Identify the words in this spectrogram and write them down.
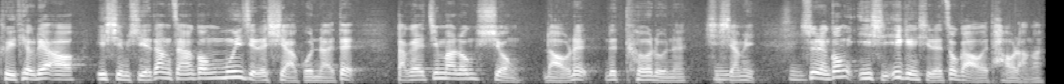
推特了后，伊是毋是会当知影讲每一个社群内底，逐个即马拢上热咧咧讨论的是啥物？虽然讲伊是已经是咧足够的头人啊，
